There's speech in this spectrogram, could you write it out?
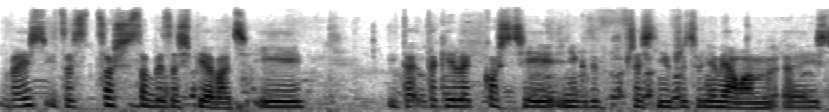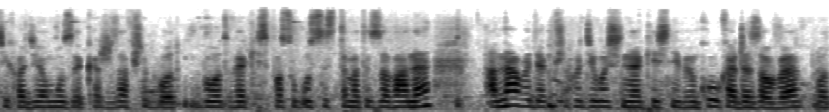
wejść i coś, coś sobie zaśpiewać i i ta, takiej lekkości nigdy wcześniej w życiu nie miałam, e, jeśli chodzi o muzykę, że zawsze było, było to w jakiś sposób usystematyzowane, a nawet jak przychodziło się na jakieś, nie wiem, kółka jazzowe, bo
